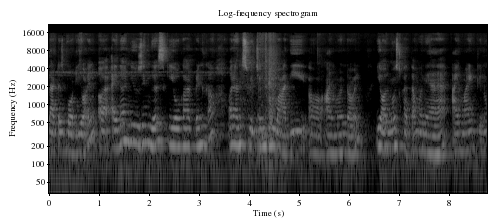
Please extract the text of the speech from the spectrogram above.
that is body oil I am using this Keo Karpin का और I am switching to Vaadi almond oil ये ऑलमोस्ट ख़त्म होने आया है. I might you know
